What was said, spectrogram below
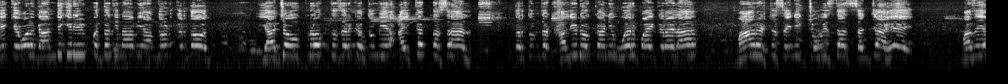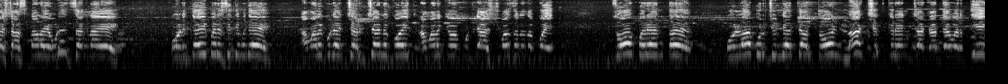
हे केवळ गांधीगिरी पद्धतीनं आम्ही आंदोलन करत आहोत. याच्या उपरोक्त जर का तुम्ही ऐकत नसाल तर तुमचं खाली डोकं आणि वर पाय करायला महाराष्ट्र सैनिक चोवीस तास सज्ज आहे. माझं या शासनाला एवढंच सांगणं आहे कोणत्याही परिस्थितीमध्ये आम्हाला कुठल्या चर्चा नको आहेत आम्हाला किंवा कुठल्या आश्वासनं नको आहेत. जोपर्यंत कोल्हापूर जिल्ह्याच्या दोन लाख शेतकऱ्यांच्या खात्यावरती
